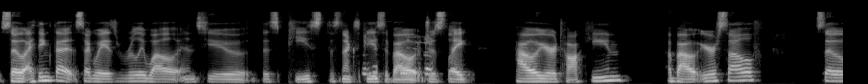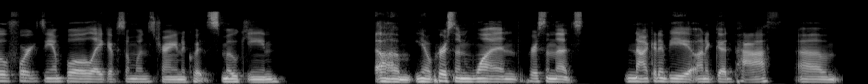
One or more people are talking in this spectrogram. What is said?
So I think that segues really well into this piece, this next piece about just like how you're talking about yourself. So, for example, like if someone's trying to quit smoking, um, you know, person one, the person that's not going to be on a good path um,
